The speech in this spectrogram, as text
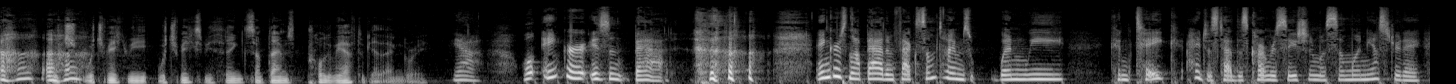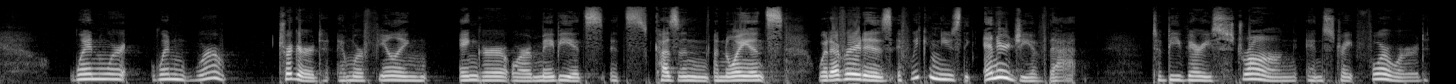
Uh-huh, uh-huh. Which, which make me which makes me think sometimes probably we have to get angry. Yeah. Well, anger isn't bad. anger is not bad. In fact, sometimes when we can take I just had this conversation with someone yesterday when we're when we're triggered and we're feeling anger or maybe it's it's cousin annoyance whatever it is if we can use the energy of that to be very strong and straightforward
